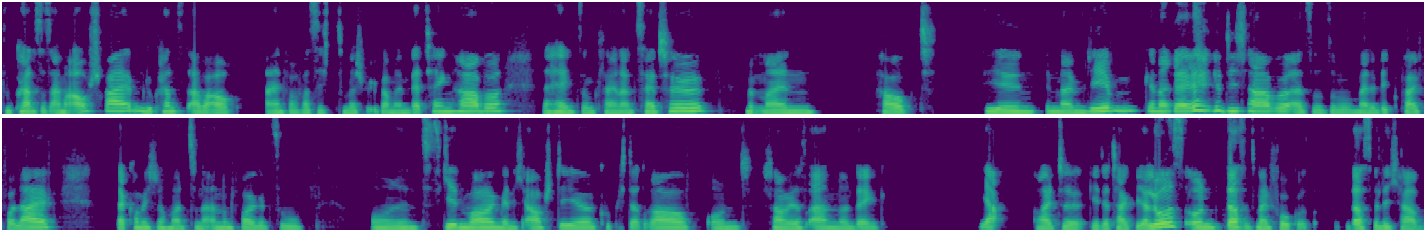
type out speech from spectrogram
du kannst das einmal aufschreiben, du kannst aber auch einfach, was ich zum Beispiel über meinem Bett hängen habe. Da hängt so ein kleiner Zettel mit meinen Hauptzielen in meinem Leben generell, die ich habe. Also so meine Big Five for Life. Da komme ich nochmal zu einer anderen Folge zu. Und jeden Morgen, wenn ich aufstehe, gucke ich da drauf und schaue mir das an und denke, ja, heute geht der Tag wieder los und das ist mein Fokus. Das will ich haben.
